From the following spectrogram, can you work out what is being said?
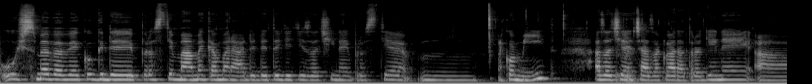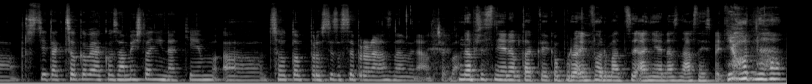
už jsme ve věku, kdy prostě máme kamarády, kdy ty děti začínají prostě mm, jako mít a začínají třeba zakládat rodiny a prostě tak celkově jako zamýšlení nad tím, uh, co to prostě zase pro nás znamená třeba. No přesně jenom tak jako pro informaci, ani jedna z nás nejsme těhotná,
